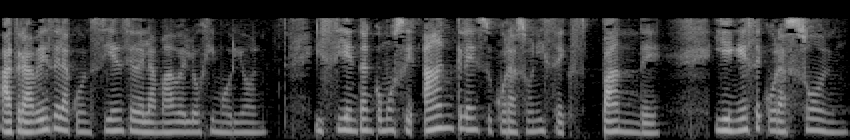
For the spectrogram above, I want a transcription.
a través de la conciencia del amado Elohim Orión y sientan cómo se ancla en su corazón y se expande y en ese corazón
